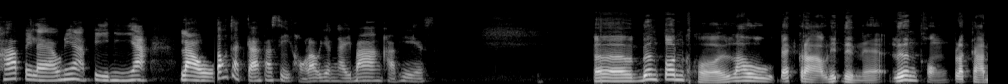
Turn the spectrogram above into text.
ภาพไปแล้วเนี่ย ปีนี้เราต้องจัดการภาษีของเรายังไงบ้างคะพี่เอสเอ่อเบื้องต้นขอเล่า background นิดหนึ่งนะฮะเรื่องของประกัน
